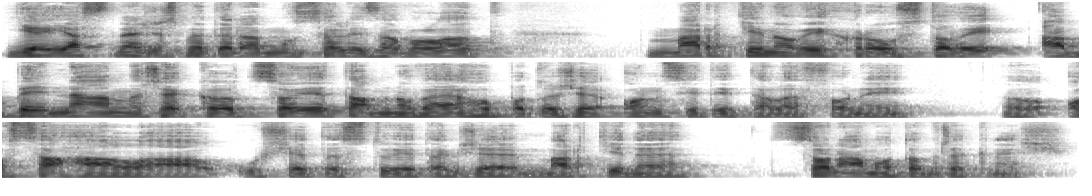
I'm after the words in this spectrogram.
Je jasné, že jsme teda museli zavolat Martinovi Chroustovi, aby nám řekl, co je tam nového, protože on si ty telefony osahal a už je testuje. Takže Martine, co nám o tom řekneš?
